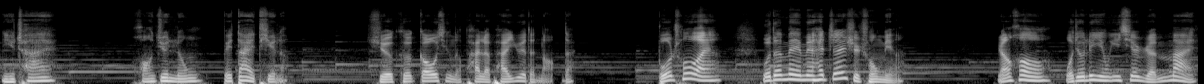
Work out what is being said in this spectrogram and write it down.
你猜，黄俊龙被代替了？雪珂高兴的拍了拍月的脑袋，不错呀，我的妹妹还真是聪明。然后我就利用一些人脉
